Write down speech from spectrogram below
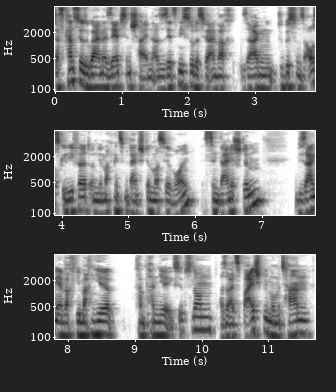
Das kannst du ja sogar immer selbst entscheiden. Also es ist jetzt nicht so, dass wir einfach sagen, du bist uns ausgeliefert und wir machen jetzt mit deinen Stimmen, was wir wollen. Es sind deine Stimmen. Wir sagen dir einfach, wir machen hier Kampagne XY. Also als Beispiel momentan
